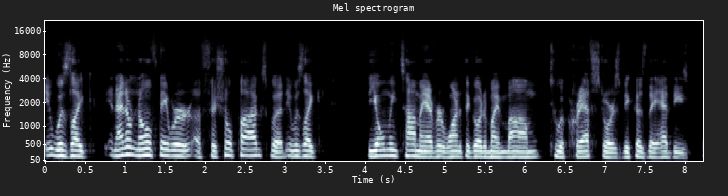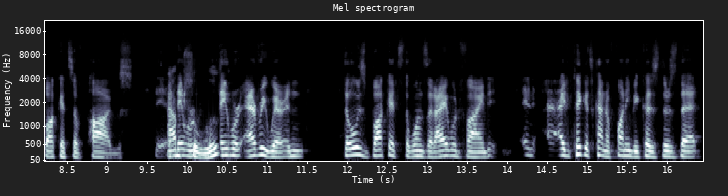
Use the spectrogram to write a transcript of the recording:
It was like and I don't know if they were official Pogs, but it was like the only time I ever wanted to go to my mom to a craft store is because they had these buckets of Pogs. Absolutely. They were they were everywhere and those buckets, the ones that I would find, and I think it's kind of funny because there's that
